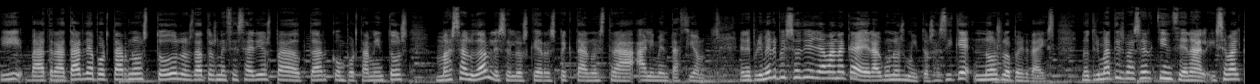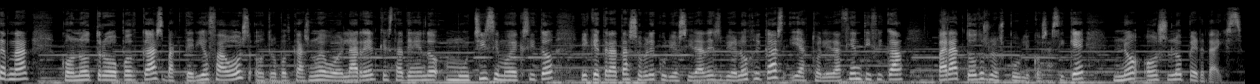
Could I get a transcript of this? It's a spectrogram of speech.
y va a tratar de aportarnos todos los datos necesarios para adoptar comportamientos más saludables en los que respecta a nuestra alimentación. En el primer episodio ya van a caer algunos mitos, así que no os lo perdáis. Nutrimatrix va a ser quincenal y se va a alternar con otro podcast, Bacteriófagos, otro podcast nuevo en la red que está teniendo muchísimo éxito y que trata sobre curiosidades biológicas y actualidad científica para todos los públicos. Así que no os lo perdáis.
